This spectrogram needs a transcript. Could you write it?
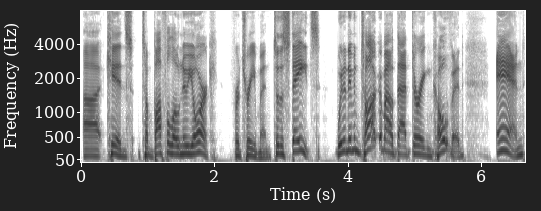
uh, kids to Buffalo, New York for treatment, to the States we didn't even talk about that during COVID. And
